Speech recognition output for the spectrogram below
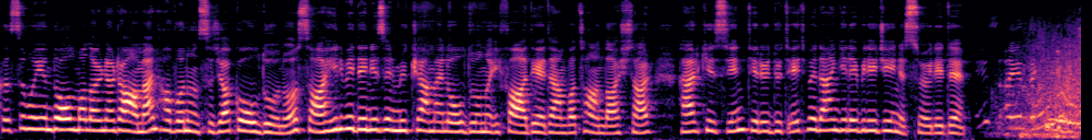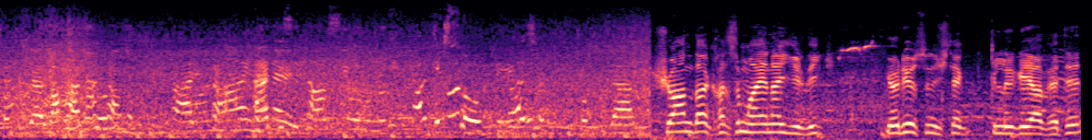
Kasım ayında olmalarına rağmen havanın sıcak olduğunu, sahil ve denizin mükemmel olduğunu ifade eden vatandaşlar herkesin tereddüt etmeden gelebileceğini söyledi. Mayıs ayındaki gibi çok güzel. Bahardan kalma bugün. Harika. Herkese tavsiye olunur. Hiç soğuk değil. Çok, çok güzel. Şu anda Kasım ayına girdik. Görüyorsun işte kılı kıyafeti.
